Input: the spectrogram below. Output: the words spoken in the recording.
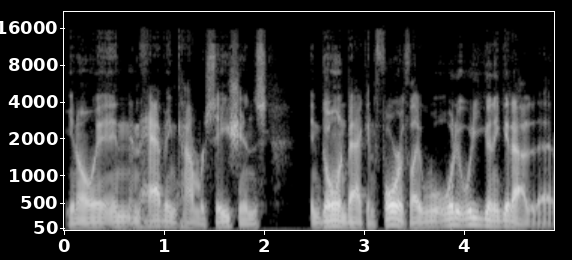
you know, and, and having conversations and going back and forth. Like, what, what are you going to get out of that?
